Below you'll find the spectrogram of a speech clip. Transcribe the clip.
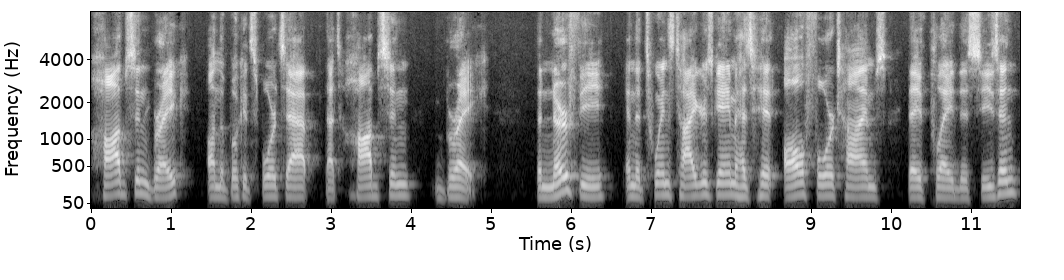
Hobson Break on the Book It Sports app. That's Hobson Break. The Nerfy in the Twins Tigers game has hit all four times they've played this season.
